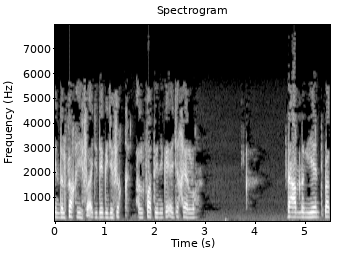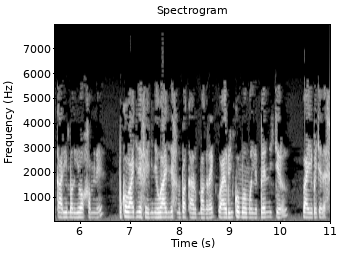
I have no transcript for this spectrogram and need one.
indal faqih fa aji dégg ji fiq al fatini kay aji xellu. Daa am nag yenti bakkaar yu mag yoo xam ne bu ko waaji defee ñu ne waaji def na bakkaar bu mag rek waaye duñ ko moomale benn cër bàyyi ba ca des.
